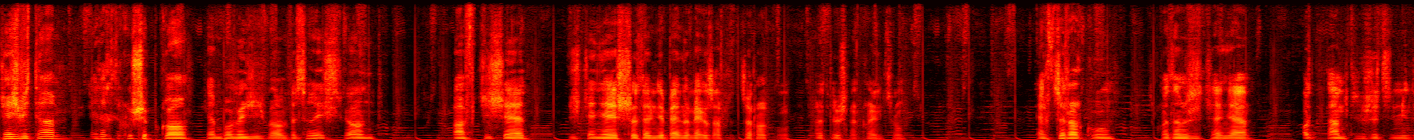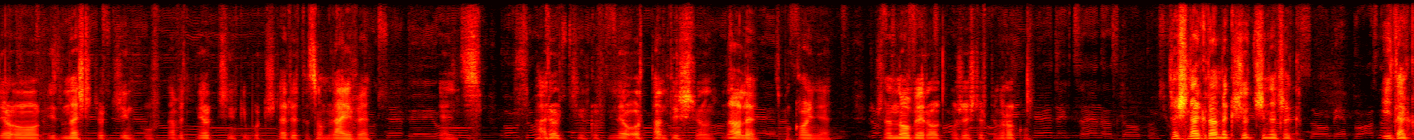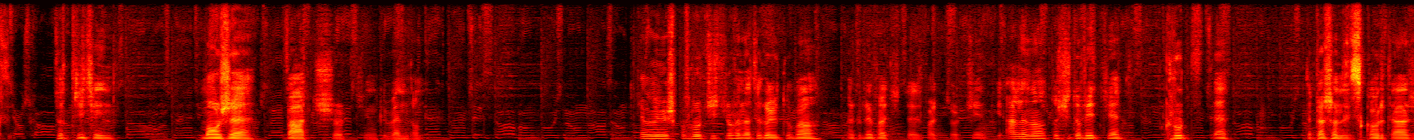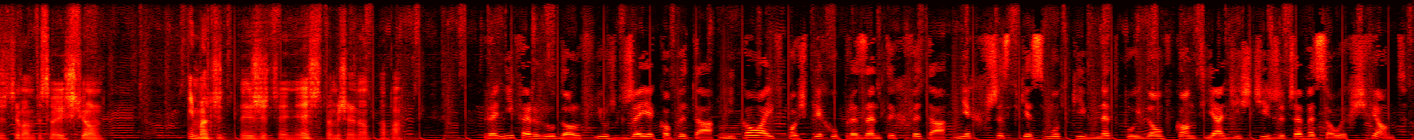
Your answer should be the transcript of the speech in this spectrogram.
Cześć, witam. Ja tak tylko szybko chciałem powiedzieć wam wesołych świąt. Bawcie się. Życzenia jeszcze ze mnie będą jak zawsze co roku, ale to już na końcu. Jak co roku składam życzenia. Od tamtych życzeń minęło 11 odcinków, nawet nie odcinki, bo 4 to są live'y. Więc parę odcinków minęło od tamtych świąt, no ale spokojnie. Już na nowy rok, może jeszcze w tym roku. Coś nagram, jakiś odcineczek. I tak co tydzień może dwa, trzy odcinki będą. Chciałbym już powrócić trochę na tego YouTube'a, nagrywać te dwa, trzy odcinki, ale no to się dowiecie wkrótce. Zapraszam do Discorda, życzę wam wesołych świąt. I macie tutaj życzenia, ja się z wami żegnam, papa. Renifer Rudolf już grzeje kopyta, Mikołaj w pośpiechu prezenty chwyta, niech wszystkie smutki wnet pójdą w kąt, ja dziś ci życzę wesołych świąt.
